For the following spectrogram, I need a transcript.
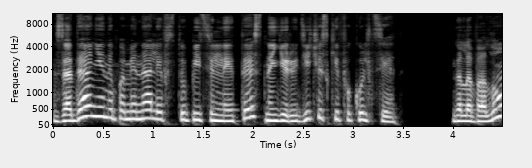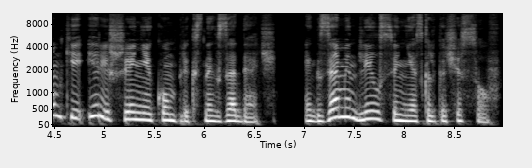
задания напоминали вступительный тест на юридический факультет, головоломки и решение комплексных задач. Экзамен длился несколько часов.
